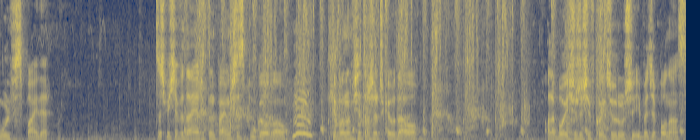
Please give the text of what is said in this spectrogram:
Wolf Spider. Coś mi się wydaje, że ten pająk się zbugował. Hmm, chyba nam się troszeczkę udało. Ale boję się, że się w końcu ruszy i będzie po nas.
